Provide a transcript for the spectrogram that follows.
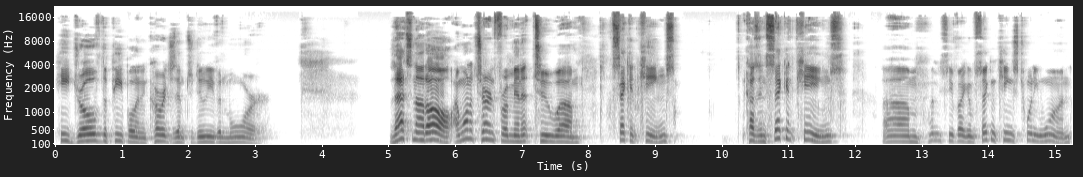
he drove the people and encouraged them to do even more. That's not all. I want to turn for a minute to um, 2 Kings, because in Second Kings, um, let me see if I can, Second Kings 21,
